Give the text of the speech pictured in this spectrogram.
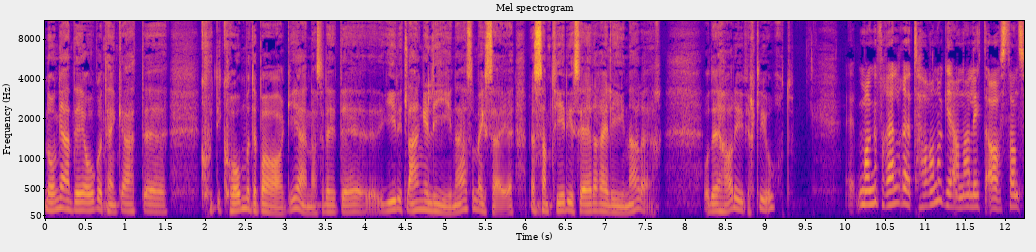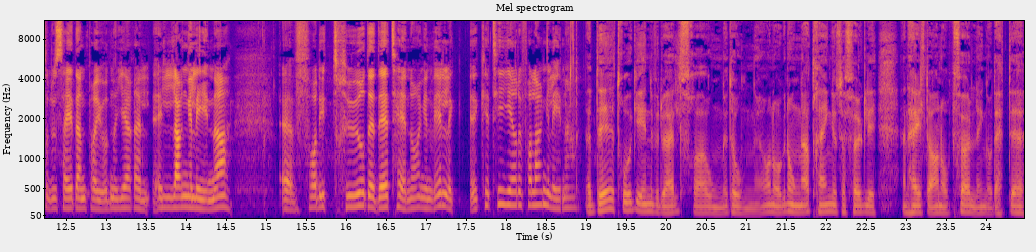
noen ganger det òg å tenke at de kommer tilbake igjen. Altså det, det gir litt lange liner, som jeg sier, men samtidig så er det ei line der. Og det har de virkelig gjort. Mange foreldre tar nok gjerne litt avstand, som du sier, i den perioden, og gir ei lang line. Eh, For de tror det er det tenåringen vil. Tid gir du for lang line? Det tror jeg er individuelt fra unge til unge. og Noen unger trenger selvfølgelig en helt annen oppfølging. og Dette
